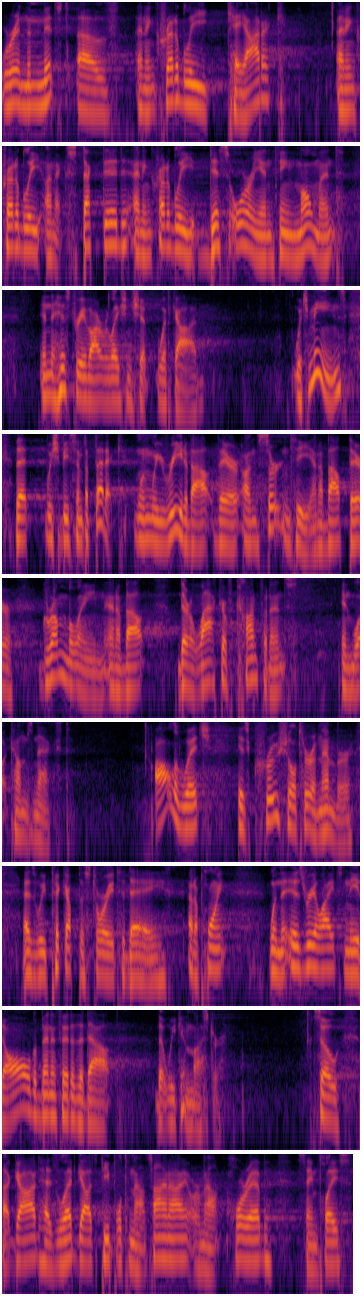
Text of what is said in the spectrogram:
were in the midst of an incredibly chaotic, an incredibly unexpected, an incredibly disorienting moment in the history of our relationship with God which means that we should be sympathetic when we read about their uncertainty and about their grumbling and about their lack of confidence in what comes next. All of which is crucial to remember as we pick up the story today at a point when the Israelites need all the benefit of the doubt that we can muster. So, uh, God has led God's people to Mount Sinai or Mount Horeb, same place.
